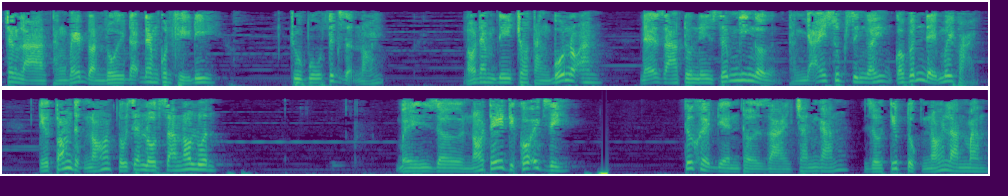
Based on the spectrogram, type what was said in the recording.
Chắc là thằng bé đoàn lôi đã đem con khỉ đi. Chu Vũ tức giận nói. Nó đem đi cho thằng bố nó ăn. Lẽ ra tôi nên sớm nghi ngờ thằng nhãi xúc sinh ấy có vấn đề mới phải. Nếu tóm được nó tôi sẽ lột ra nó luôn. Bây giờ nói thế thì có ích gì? Tư khởi điền thở dài chán ngán rồi tiếp tục nói lan man.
